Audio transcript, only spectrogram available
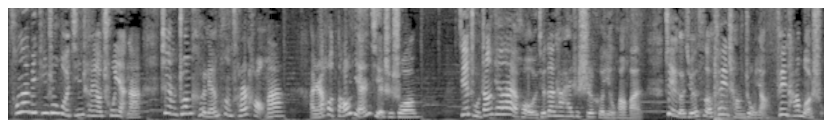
从来没听说过金晨要出演呢，这样装可怜碰瓷儿好吗？”啊，然后导演解释说。接触张天爱后，我觉得她还是适合应欢欢这个角色，非常重要，非她莫属。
